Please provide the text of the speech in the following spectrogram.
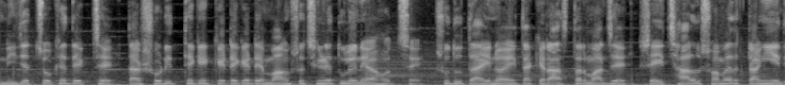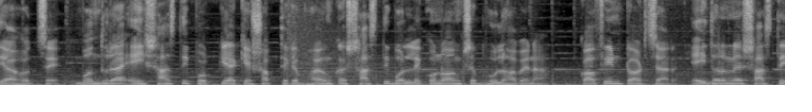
নিজের চোখে দেখছে, তার শরীর থেকে কেটে কেটে মাংস ছিঁড়ে তুলে নেওয়া হচ্ছে। শুধু তাই নয়, তাকে রাস্তার মাঝে সেই ছাল সমেত টাঙিয়ে দেওয়া হচ্ছে। বন্ধুরা, এই শাস্তি প্রক্রিয়াকে সব থেকে ভয়ঙ্কর শাস্তি বললে কোনো অংশে ভুল হবে না। Coffin torture. এই ধরনের শাস্তি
